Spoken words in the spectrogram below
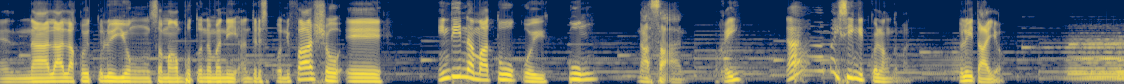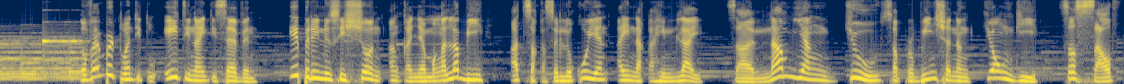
And naalala ko tuloy yung sa mga buto naman ni Andres Bonifacio, eh, hindi na matukoy kung nasaan. Okay? Ah, may singit ko lang naman. Tuloy tayo. November 22, 1897, ipininusisyon ang kanyang mga labi at sa kasalukuyan ay nakahimlay sa Namyangju sa probinsya ng Gyeonggi sa South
